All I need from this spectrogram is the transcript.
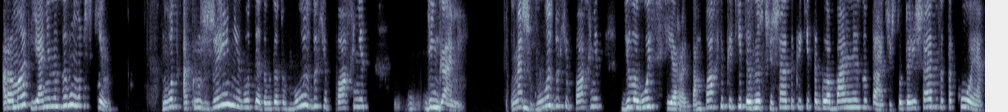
Аромат я не назову мужским, но вот окружение вот это, вот это в воздухе пахнет деньгами. Понимаешь, в воздухе пахнет деловой сферой, там пахнет какие-то, знаешь, решаются какие-то глобальные задачи, что-то решается такое,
